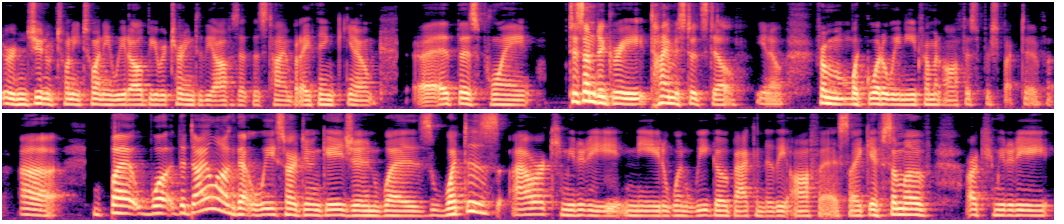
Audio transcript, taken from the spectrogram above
or in June of 2020 we'd all be returning to the office at this time, but I think you know at this point to some degree, time has stood still, you know, from like what do we need from an office perspective. Uh, but what the dialogue that we started to engage in was what does our community need when we go back into the office? Like if some of our community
